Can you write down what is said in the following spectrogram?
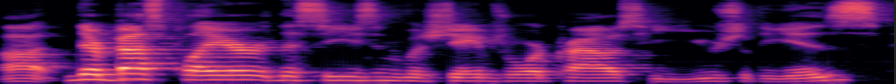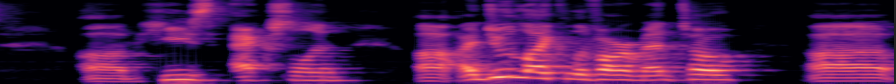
Uh, their best player this season was James Ward-Prowse. He usually is. Um, he's excellent. Uh, I do like Livramento, uh,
